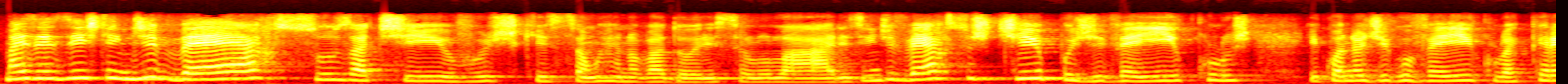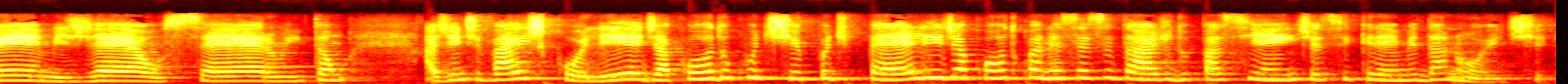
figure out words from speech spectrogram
Mas existem diversos ativos que são renovadores celulares em diversos tipos de veículos, e quando eu digo veículo é creme, gel, sérum, então a gente vai escolher de acordo com o tipo de pele e de acordo com a necessidade do paciente esse creme da noite.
